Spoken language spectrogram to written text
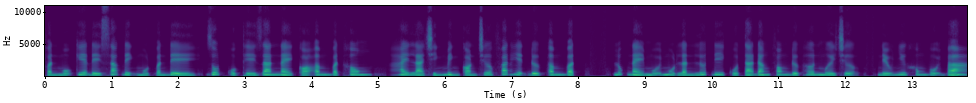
phần mộ kia để xác định một vấn đề, rốt cuộc thế gian này có âm vật không? Hay là chính mình còn chưa phát hiện được âm vật? Lúc này mỗi một lần lướt đi của tả Đăng Phong được hơn 10 trượng, nếu như không vội vã,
